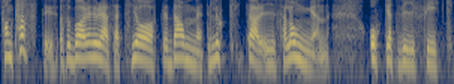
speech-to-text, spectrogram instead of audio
fantastiskt. Alltså bara hur det här, så här teaterdammet luktar i salongen. Och att vi fick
